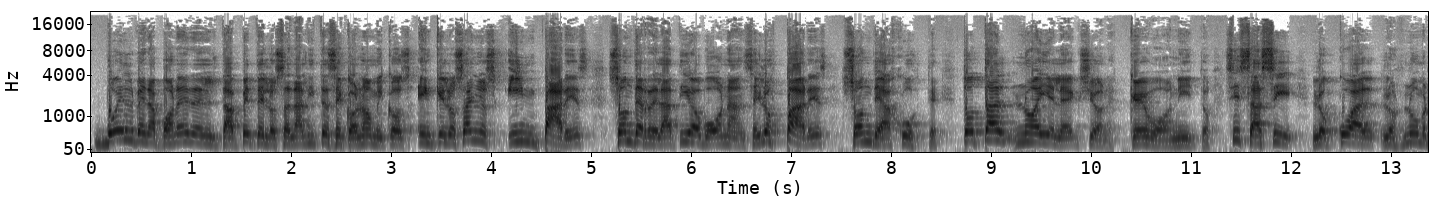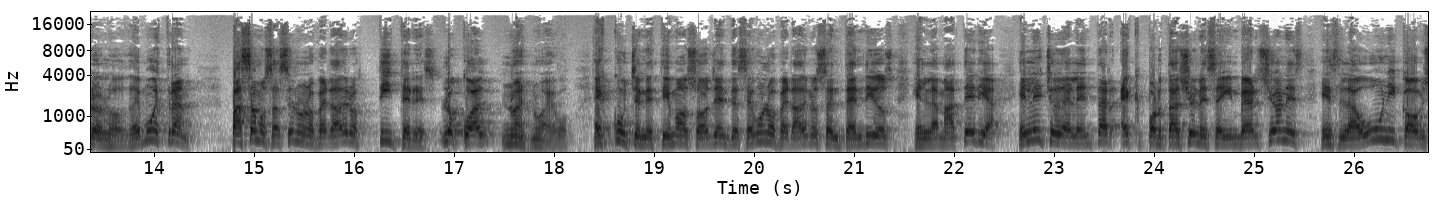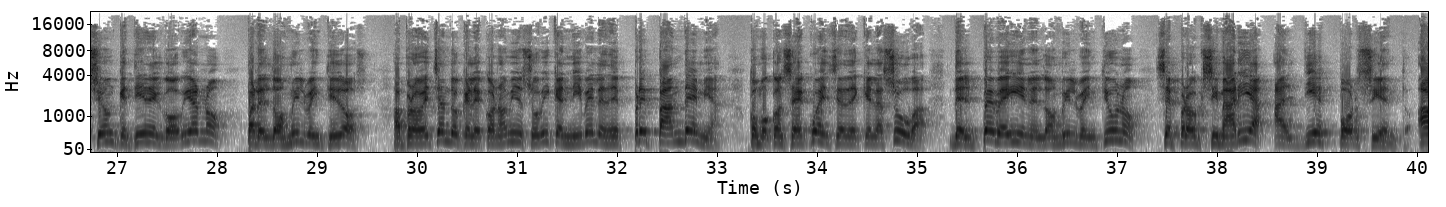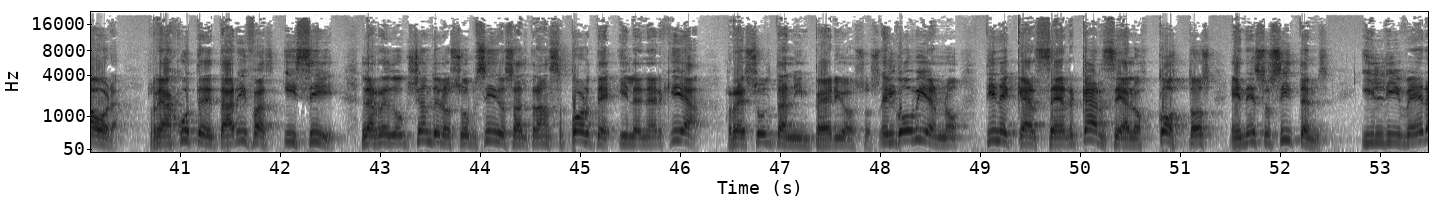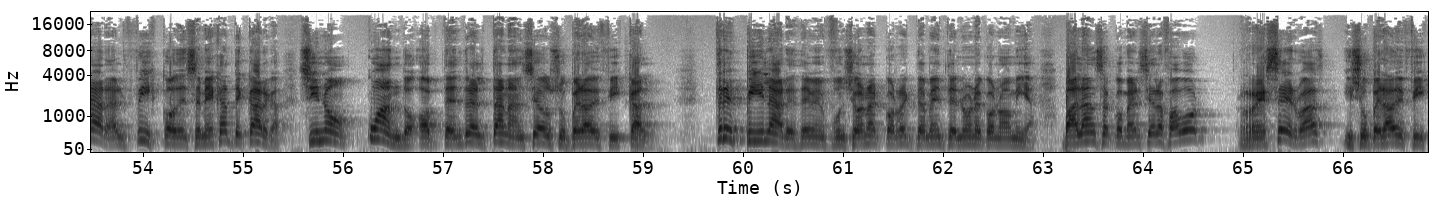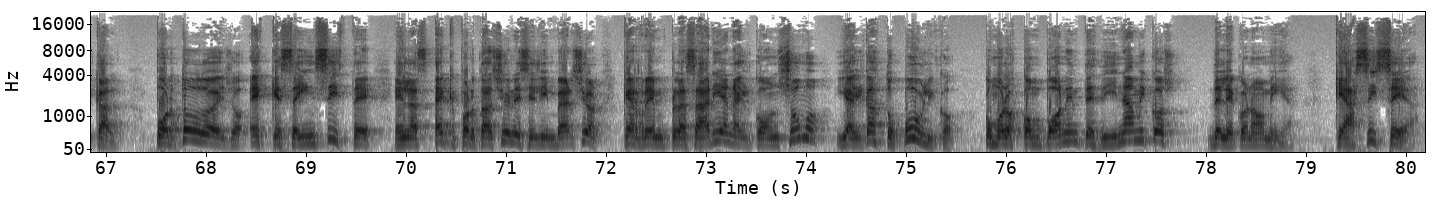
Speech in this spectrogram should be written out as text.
Vuelven a poner en el tapete los analistas económicos en que los años impares son de relativa bonanza y los pares son de ajuste. Total, no hay elecciones. Qué bonito. Si es así, lo cual los números los demuestran, pasamos a ser unos verdaderos títeres, lo cual no es nuevo. Escuchen, estimados oyentes, según los verdaderos entendidos en la materia, el hecho de alentar exportaciones e inversiones es la única opción que tiene el gobierno para el 2022 aprovechando que la economía se ubica en niveles de prepandemia como consecuencia de que la suba del PBI en el 2021 se aproximaría al 10%. Ahora, reajuste de tarifas y sí, la reducción de los subsidios al transporte y la energía resultan imperiosos. El gobierno tiene que acercarse a los costos en esos ítems y liberar al fisco de semejante carga. Si no, ¿cuándo obtendrá el tan ansiado superávit fiscal? Tres pilares deben funcionar correctamente en una economía. Balanza comercial a favor, reservas y superávit fiscal. Por todo ello es que se insiste en las exportaciones y la inversión que reemplazarían al consumo y al gasto público como los componentes dinámicos de la economía. Que así sea.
